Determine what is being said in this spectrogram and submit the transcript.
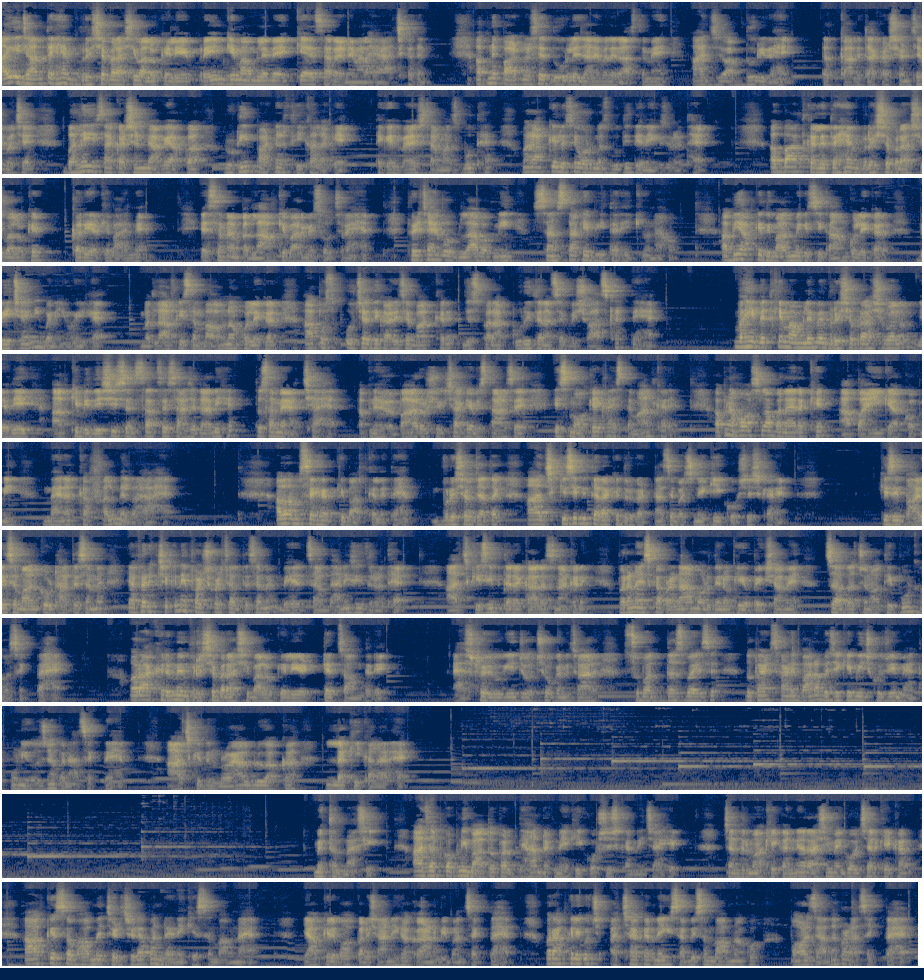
आइए जानते हैं वृषभ राशि वालों के लिए प्रेम के मामले में कैसा रहने वाला है आज का दिन। अपने पार्टनर से दूर ले जाने वाले रास्ते में आज जो आप दूरी रहें तत्कालित आकर्षण से बचे। भले ही इस आकर्षण में आगे आपका रूटीन पार्टनर फीका लगे, लेकिन वह रिश्ता मज़बूत है और आपके लिए उसे और मजबूती देने की ज़रूरत है। अब बात कर लेते हैं वृषभ राशि वालों के करियर के बारे में। इस समय बदलाव के बारे में सोच रहे हैं। फिर चाहे वो बदलाव अपनी संस्था के भीतर ही क्यों ना हो। अभी आपके दिमाग में किसी काम को लेकर बेचैनी बनी हुई है। बदलाव की संभावनाओं को लेकर आप उस उच्च अधिकारी से बात करें, जिस पर आप पूरी तरह से विश्वास करते हैं। वहीं वित्त के मामले में वृषभ राशि वालों, यदि आपकी विदेशी संस्था से साझेदारी है तो समय अच्छा है। अपने व्यापार और शिक्षा के विस्तार से इस मौके का इस्तेमाल करें। अपना हौसला बनाए रखें। आप पाएँगे कि आपको अपनी मेहनत का फल मिल रहा है। अब हम सेहत की बात कर लेते हैं। वृषभ जातक, आज किसी भी तरह की दुर्घटना से बचने की कोशिश करें। किसी भारी सामान को उठाते समय या फिर चिकने फर्श पर चलते समय बेहद सावधानी की ज़रूरत है। आज किसी भी तरह का आलस ना करें, वरना इसका परिणाम और दिनों की अपेक्षा में ज़्यादा चुनौतीपूर्ण हो सकता है। और आखिर में वृषभ राशि वालों के लिए tips on the day. Astroyogi ज्योतिषों के अनुसार सुबह दस बजे से दोपहर साढ़े बारह बजे के बीच कुछ भी महत्वपूर्ण योजना बना सकते हैं। आज के दिन रॉयल ब्लू आपका लकी कलर है। मिथुन राशि। आज आपको अपनी बातों पर ध्यान रखने की कोशिश करनी चाहिए। चंद्रमा की कन्या राशि में गोचर के कारण आपके स्वभाव में चिड़चिड़ापन रहने की संभावना है। यह आपके लिए बहुत परेशानी का कारण भी बन सकता है और आपके लिए कुछ अच्छा करने की सभी संभावनाओं को और ज़्यादा बढ़ा सकता है।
